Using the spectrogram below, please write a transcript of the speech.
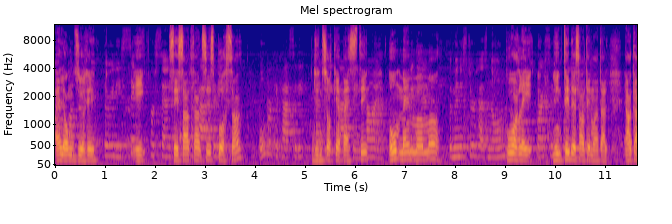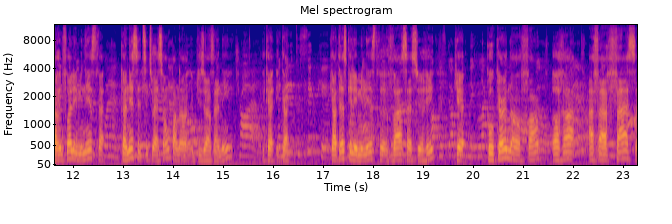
à longue durée. Et c'est 136 d'une surcapacité au même moment pour l'unité de santé mentale. encore une fois, le ministre connaît cette situation pendant plusieurs années. Quand, est-ce que le ministre va s'assurer qu'aucun enfant aura à faire face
